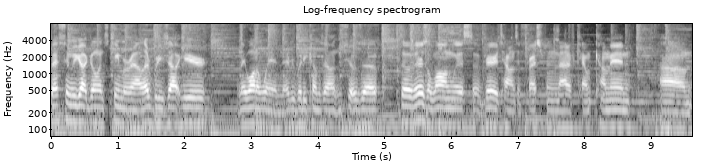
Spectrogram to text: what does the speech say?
Best thing we got going is team morale. Everybody's out here and they want to win. Everybody comes out and shows up. So there's a long list of very talented freshmen that have come in. Um,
